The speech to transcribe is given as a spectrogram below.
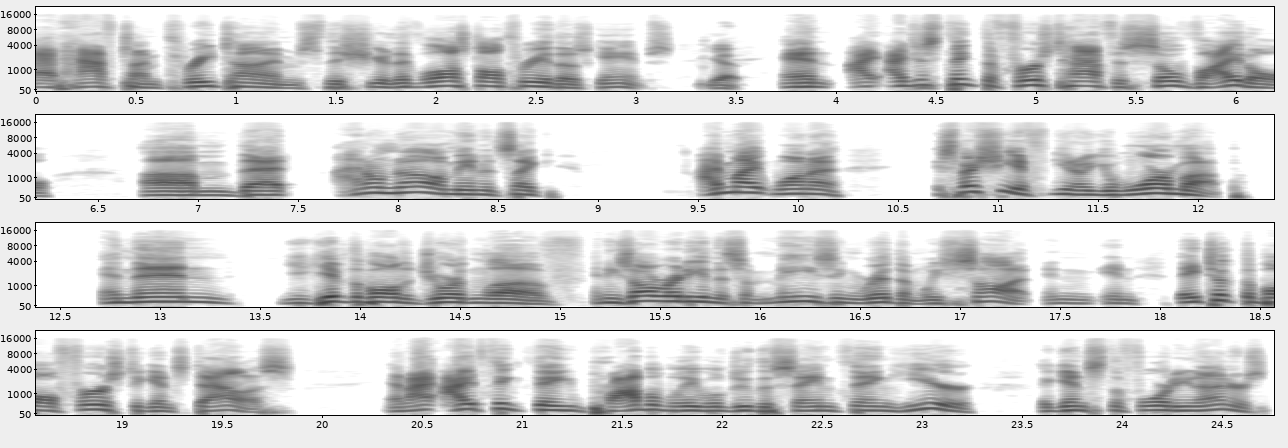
at halftime three times this year. They've lost all three of those games. Yep. And I, I just think the first half is so vital um, that I don't know. I mean, it's like I might want to, especially if you know you warm up and then you give the ball to Jordan Love, and he's already in this amazing rhythm. We saw it in in they took the ball first against Dallas. And I, I think they probably will do the same thing here against the 49ers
